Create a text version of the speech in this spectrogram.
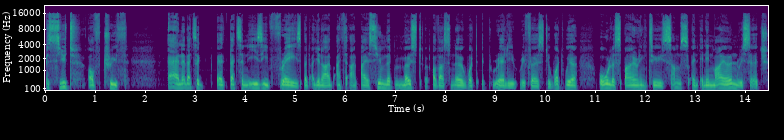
pursuit of truth, and that's a uh, that's an easy phrase, but you know, I, I, I, assume that most of us know what it really refers to. What we're all aspiring to, some, and in my own research,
